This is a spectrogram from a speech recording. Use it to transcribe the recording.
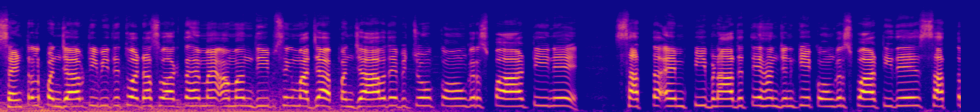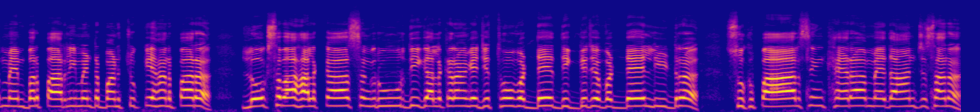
ਸੈਂਟਰਲ ਪੰਜਾਬ ਟੀਵੀ ਤੇ ਤੁਹਾਡਾ ਸਵਾਗਤ ਹੈ। ਮੈਂ ਅਮਨਦੀਪ ਸਿੰਘ ਮਾਝਾ। ਪੰਜਾਬ ਦੇ ਵਿੱਚੋਂ ਕਾਂਗਰਸ ਪਾਰਟੀ ਨੇ 7 ਐਮਪੀ ਬਣਾ ਦਿੱਤੇ ਹਨ, ਜਿਨ ਕਿ ਕਾਂਗਰਸ ਪਾਰਟੀ ਦੇ 7 ਮੈਂਬਰ ਪਾਰਲੀਮੈਂਟ ਬਣ ਚੁੱਕੇ ਹਨ। ਪਰ ਲੋਕ ਸਭਾ ਹਲਕਾ ਸੰਗਰੂਰ ਦੀ ਗੱਲ ਕਰਾਂਗੇ, ਜਿੱਥੋਂ ਵੱਡੇ ਦਿੱਗਜ, ਵੱਡੇ ਲੀਡਰ ਸੁਖਪਾਲ ਸਿੰਘ ਖਹਿਰਾ ਮੈਦਾਨ 'ਚ ਸਨ।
